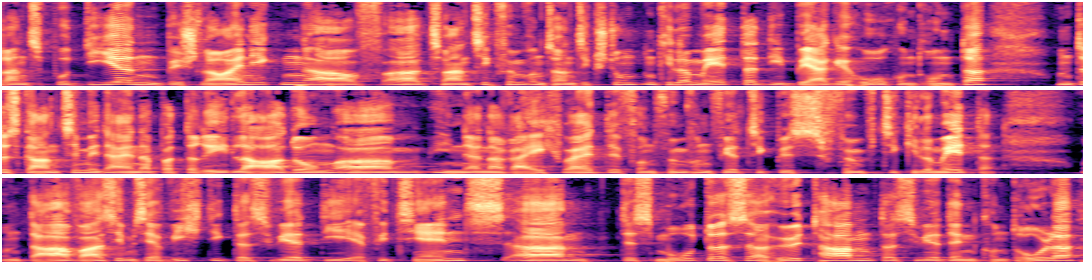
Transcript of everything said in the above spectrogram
transportieren, beschleunigen auf 20, 25 Stundenkilometer die Berge hoch und runter und das Ganze mit einer Batterieladung ähm, in einer Reichweite von 45 bis 50 Kilometern. Und da war es ihm sehr wichtig, dass wir die Effizienz ähm, des Motors erhöht haben, dass wir den Controller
